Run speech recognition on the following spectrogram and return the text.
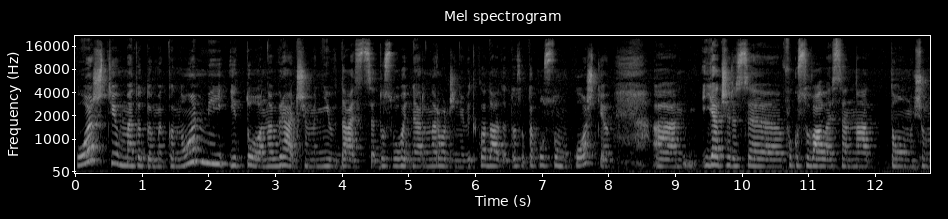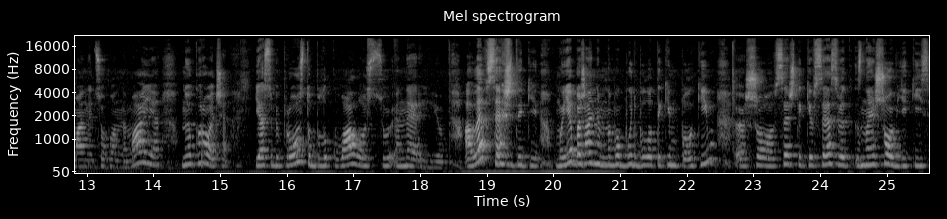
коштів, методом економії, і то навряд чи мені вдасться до свого дня народження відкладати таку суму коштів. А, Я через це фокусувалася на тому, що в мене цього немає. Ну і коротше. Я собі просто блокувала ось цю енергію. Але все ж таки, моє бажання, мабуть, було таким палким, е, що все ж таки Всесвіт знайшов якісь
